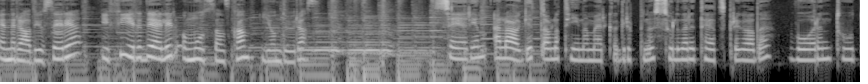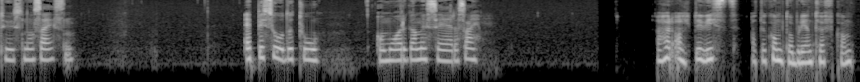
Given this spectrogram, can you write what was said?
en radioserie i fire deler om motstandskamp i Honduras. Serien er laget av Latin-Amerika-gruppenes solidaritetsbrigade våren 2016. Episode to om å organisere seg. Jeg har alltid visst at det kom til å bli en tøff kamp,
